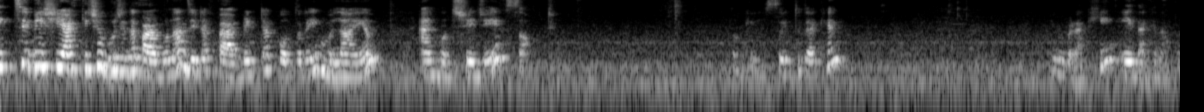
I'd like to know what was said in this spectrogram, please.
এর চেয়ে বেশি আর কিছু বুঝতে পারব না, যেটা ফ্যাব্রিকটা কতটাই মোলায়েম অ্যান্ড হচ্ছে যে সফট ওকে সো একটু দেখেন। রাখি, এই দেখেন আপু।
